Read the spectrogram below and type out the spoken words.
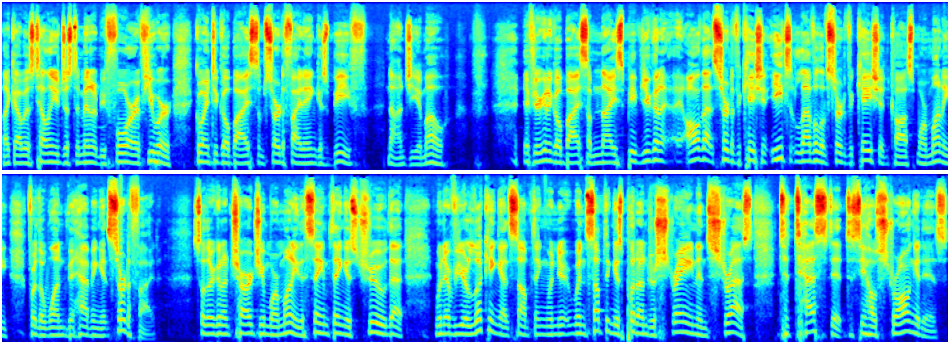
Like I was telling you just a minute before, if you were going to go buy some certified Angus beef, non GMO, if you're going to go buy some nice beef, you're going to, all that certification, each level of certification costs more money for the one having it certified so they're going to charge you more money. The same thing is true that whenever you're looking at something, when you when something is put under strain and stress, to test it to see how strong it is,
